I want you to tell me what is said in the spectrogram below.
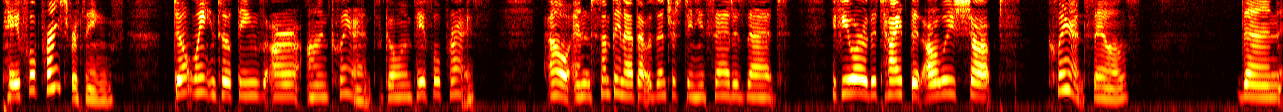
pay full price for things. Don't wait until things are on clearance. Go and pay full price. Oh, and something I thought was interesting he said is that if you are the type that always shops clearance sales, then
